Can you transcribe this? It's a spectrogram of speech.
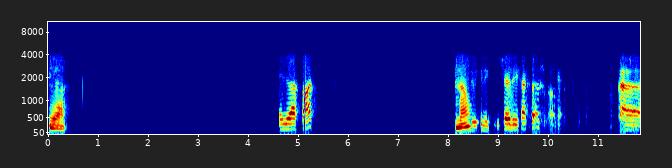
Yeah. Any last thoughts? No. we can share the effects of? Okay. Uh,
